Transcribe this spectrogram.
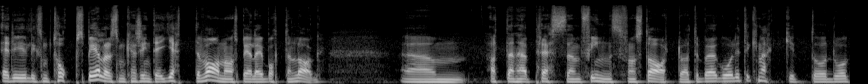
är det ju liksom toppspelare som kanske inte är jättevana att spela i bottenlag. Um, att den här pressen finns från start och att det börjar gå lite knackigt och då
